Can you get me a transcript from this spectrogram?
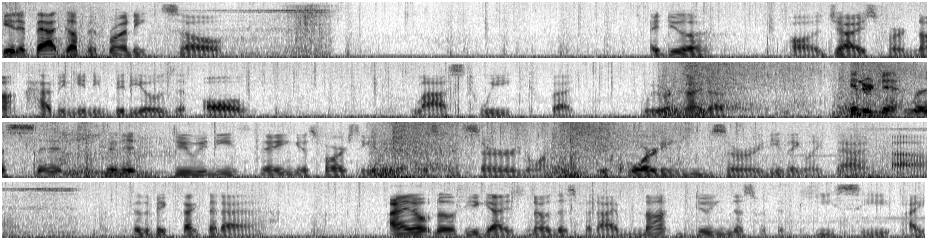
get it back up and running. So I do apologize for not having any videos at all last week, but we were kind of internetless and couldn't do anything as far as the internet was concerned or recordings or anything like that uh, for the big fact that uh, I don't know if you guys know this but I'm not doing this with a PC I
